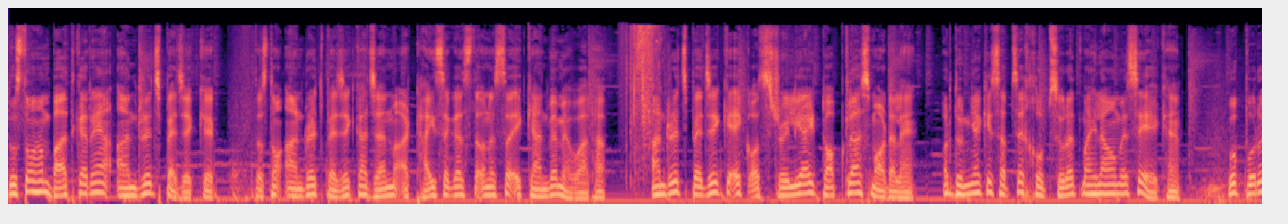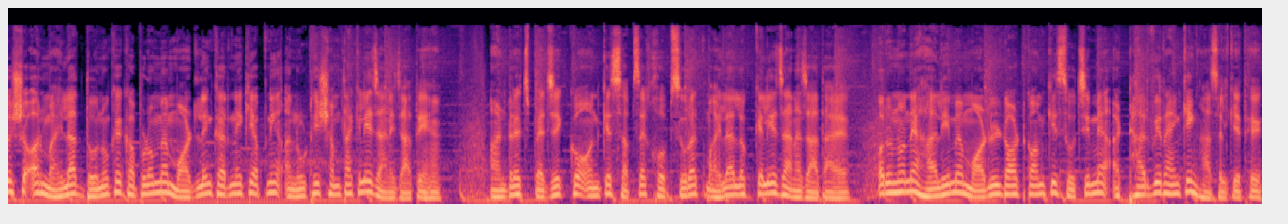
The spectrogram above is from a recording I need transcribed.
दोस्तों, हम बात कर रहे हैं आंड्रेज पेजेक के। दोस्तों आंड्रेज पेजेक का जन्म 28 अगस्त उन्नीस सौ इक्यानवे में हुआ था। आंड्रेज पेजेक एक ऑस्ट्रेलियाई टॉप क्लास मॉडल हैं और दुनिया की सबसे खूबसूरत महिलाओं में से एक हैं। वो पुरुष और महिला दोनों के कपड़ों में मॉडलिंग करने की अपनी अनूठी क्षमता के लिए जाने जाते हैं। आंड्रेज पेजेक को उनके सबसे खूबसूरत महिला लुक के लिए जाना जाता है और उन्होंने हाल ही में मॉडल डॉट कॉम की सूची में अठारहवीं रैंकिंग हासिल की थी।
